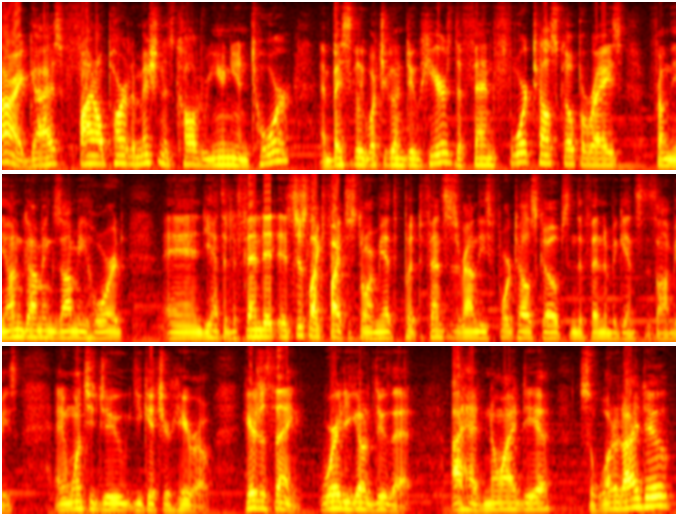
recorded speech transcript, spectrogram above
Alright guys, final part of the mission is called Reunion Tour, and basically what you're going to do here is defend four telescope arrays from the oncoming zombie horde, and you have to defend it. It's just like Fight the Storm. You have to put defenses around these four telescopes and defend them against the zombies, and once you do, you get your hero. Here's the thing, where do you go to do that? I had no idea, so what did I do?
